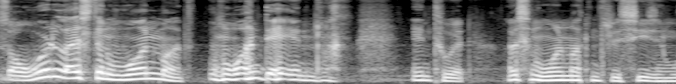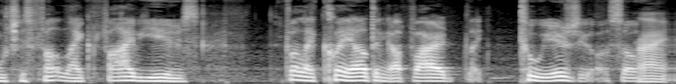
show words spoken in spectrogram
so we're less than one month one day in, into it less than one month into the season which has felt like five years felt like clay Helton got fired like two years ago so right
